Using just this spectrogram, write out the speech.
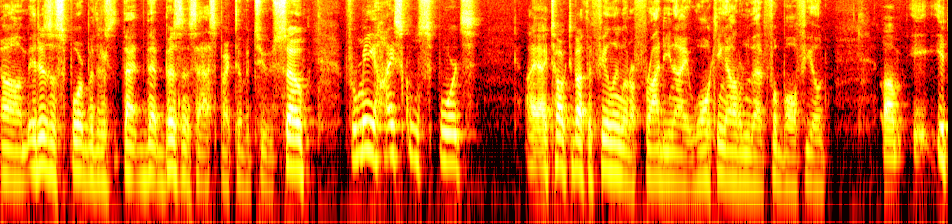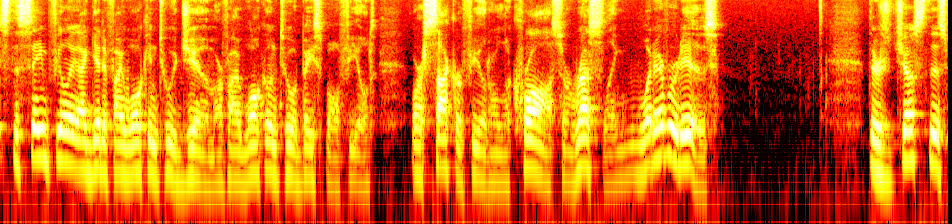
Um, it is a sport, but there's that, that business aspect of it too. So for me, high school sports, I, I talked about the feeling on a Friday night walking out onto that football field. Um, it's the same feeling I get if I walk into a gym or if I walk onto a baseball field or a soccer field or lacrosse or wrestling, whatever it is. There's just this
